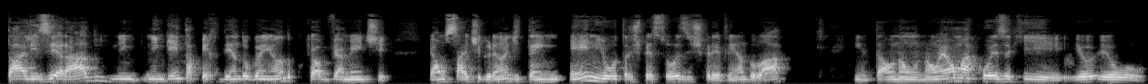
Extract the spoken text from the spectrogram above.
está ali zerado, ninguém está perdendo ou ganhando, porque obviamente é um site grande, tem N outras pessoas escrevendo lá, então não, não é uma coisa que eu, eu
